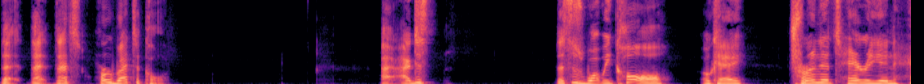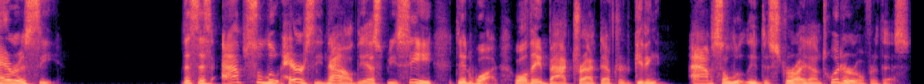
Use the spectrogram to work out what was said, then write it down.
That, that, that's heretical. I, I just, this is what we call, okay, Trinitarian heresy. This is absolute heresy. Now, the SBC did what? Well, they backtracked after getting absolutely destroyed on Twitter over this.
